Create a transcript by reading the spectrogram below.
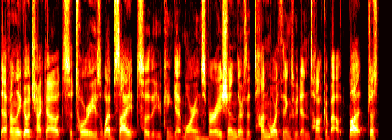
Definitely go check out Sartori's website so that you can get more mm-hmm. inspiration. There's a ton more things we didn't talk about, but just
